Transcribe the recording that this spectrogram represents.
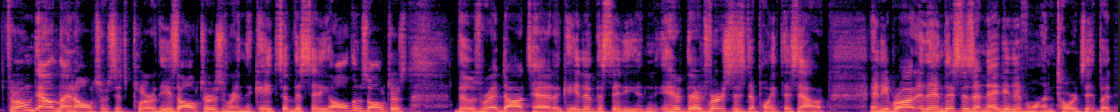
thrown down thine altars, it's plural. These altars were in the gates of the city. All those altars, those red dots had a gate of the city. And here there's verses to point this out. And he brought, and this is a negative one towards it, but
